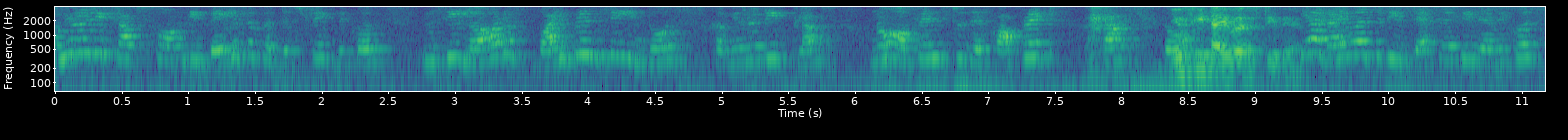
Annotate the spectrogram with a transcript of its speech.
community clubs form the base of a district because you see a lot of vibrancy in those community clubs. No offense to the corporate clubs. You see diversity there. Yeah, diversity is definitely there because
